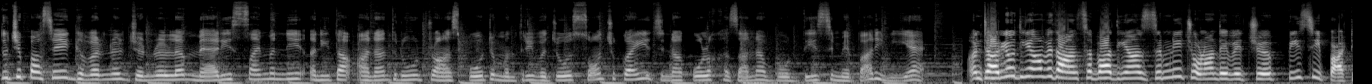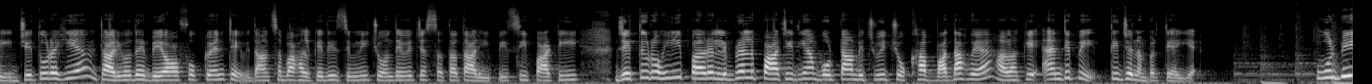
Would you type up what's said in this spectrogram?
ਦੂਜੇ ਪਾਸੇ ਗਵਰਨਰ ਜਨਰਲ ਮੈਰੀ ਸਾਈਮਨ ਨੇ ਅਨੀਤਾ ਆਨੰਦ ਨੂੰ ਟਰਾਂਸਪੋਰਟ ਮੰਤਰੀ ਵਜੋਂ ਸਹੁੰ ਚੁਕਾਈ, ਜਿਨ੍ਹਾਂ ਕੋਲ ਖਜ਼ਾਨਾ ਬੋਰਡ ਦੀ ਜ਼ਿੰਮੇਵਾਰੀ ਵੀ ਹੈ। Ontario ਦੀਆਂ ਵਿਧਾਨ ਸਭਾ ਦੀਆਂ ਜ਼ਿਮਨੀ ਚੋਣਾਂ ਦੇ ਵਿੱਚ ਪੀਸੀ ਪਾਰਟੀ ਜੇਤੂ ਰਹੀ ਹੈ। ontario ਦੇ ਬੇ ਆਫ ਕੁਇੰਟੇ ਵਿਧਾਨ ਸਭਾ ਹਲਕੇ ਦੀ ਜ਼ਿਮਨੀ ਚੋਣ ਦੇ ਵਿੱਚ ਸੱਤਾਧਾਰੀ ਪੀਸੀ ਪਾਰਟੀ ਜੇਤੂ ਰਹੀ, ਪਰ ਲਿਬਰਲ ਪਾਰਟੀ ਦੀਆਂ ਵੋਟਾਂ ਵਿੱਚ ਵੀ ਚੋਖਾ ਵਾਧਾ ਹੋਇਆ ਹਾਲਾਂਕਿ ਐਨਡੀਪੀ ਤੀਜੇ ਨੰਬਰ ਤੇ ਆਈ ਹੈ। ਪੂਰਬੀ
